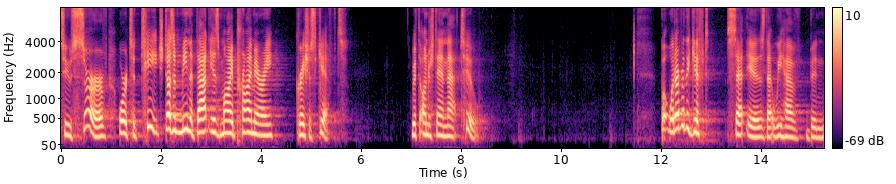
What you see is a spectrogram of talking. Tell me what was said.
to serve or to teach doesn't mean that that is my primary gracious gift. We have to understand that too. But whatever the gift set is that we have been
